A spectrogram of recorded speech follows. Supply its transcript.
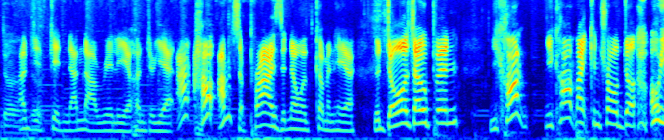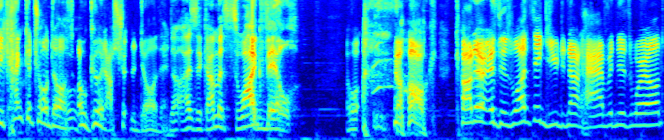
don't- I'm just kidding. I'm not really a hunter yet. I, how, I'm surprised that no one's coming here. The door's open. You can't. You can't like control door. Oh, you can control doors. Oh. Oh, good. I'll shut the door then. No, Iszak, I'm a Swagville. Oh, oh, Connor, if there's one thing you do not have in this world,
